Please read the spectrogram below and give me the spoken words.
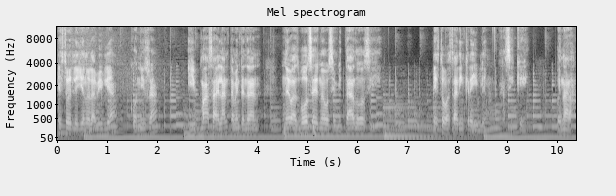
estoy leyendo la Biblia con Isra y más adelante también tendrán nuevas voces, nuevos invitados y esto va a estar increíble. Así que, pues nada,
